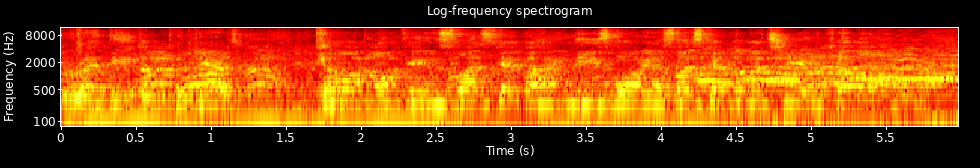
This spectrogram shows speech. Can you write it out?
ready and prepared. Come on, audience, let's get behind these warriors. Let's give them a cheer. Come on.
